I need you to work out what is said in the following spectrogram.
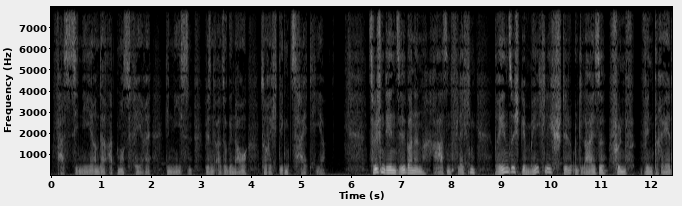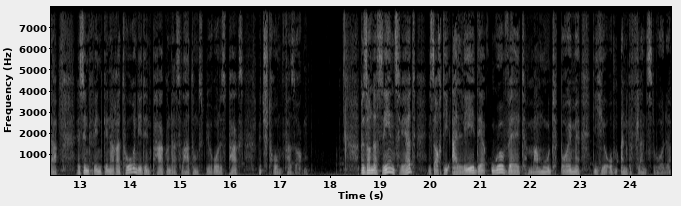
faszinierende Atmosphäre genießen. Wir sind also genau zur richtigen Zeit hier. Zwischen den silbernen Rasenflächen drehen sich gemächlich, still und leise fünf Windräder. Es sind Windgeneratoren, die den Park und das Wartungsbüro des Parks mit Strom versorgen. Besonders sehenswert ist auch die Allee der Urwelt-Mammutbäume, die hier oben angepflanzt wurde.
